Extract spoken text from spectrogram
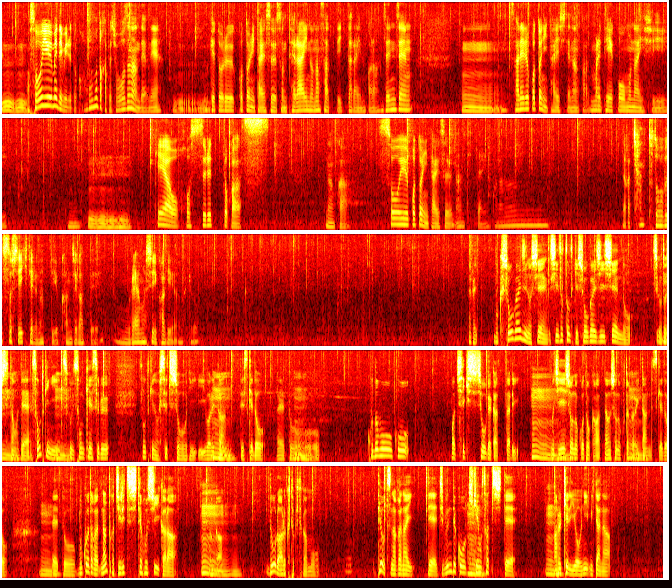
うんうん。まあ、そういう目で見ると子供とかやっぱ上手なんだよね。うん。受け取ることに対するそのてらいのなさって言ったらいいのかな。全然うーんされることに対してなんかあんまり抵抗もないし、うん。うんうんうんケアを欲するとかすなんかそういうことに対するなんて言ったらいいのかななんかちゃんと動物として生きてるなっていう感じがあってもう羨ましい限りなんだけど。なんか僕障害児の支援新卒の時障害児支援の仕事してたので、その時にすごい尊敬する、その時の施設長に言われたんですけど、えっ、と、うん。子供をこう、まあ、知的障害があったり、うんうんうん自閉症の子とかダウン症の子とかがいたんですけど、うん。えっ、と僕はだからなんとか自立してほしいからなんか道路歩く時とかも手をつながないで自分でこう危険を察知して歩けるようにみたいな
